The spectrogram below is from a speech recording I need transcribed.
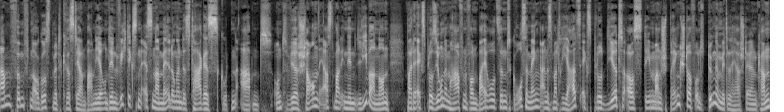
Am 5. August mit Christian Barnier und den wichtigsten Essener Meldungen des Tages. Guten Abend. Und wir schauen erstmal in den Libanon. Bei der Explosion im Hafen von Beirut sind große Mengen eines Materials explodiert, aus dem man Sprengstoff und Düngemittel herstellen kann.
